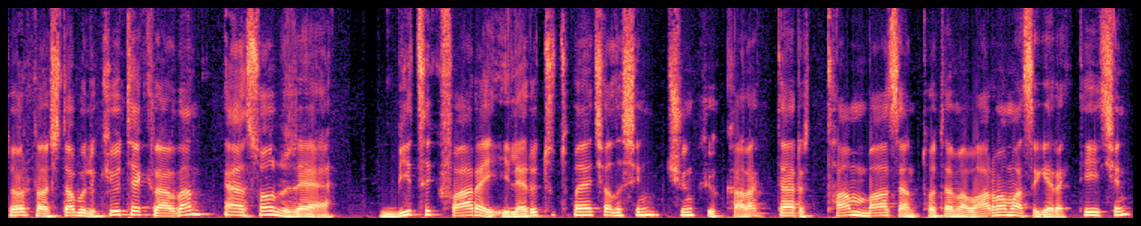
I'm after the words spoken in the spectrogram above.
4 flash W, Q tekrardan en son R. Bir tık fareyi ileri tutmaya çalışın. Çünkü karakter tam bazen toteme varmaması gerektiği için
